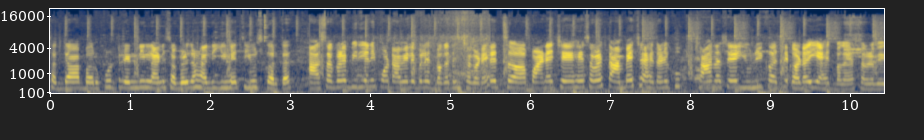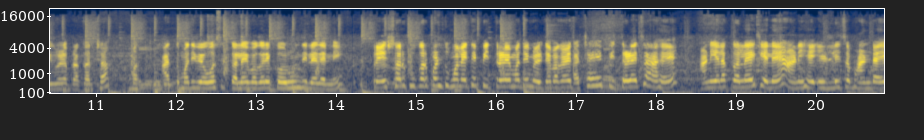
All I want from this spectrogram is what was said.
सध्या भरपूर ट्रेंडिंग आणि सगळेजण हल्ली हेच यूज करतात. सगळे बिर्याणी पॉट अवेलेबल आहेत बघा त्यांच्याकडे. तेच पाण्याचे हे सगळे तांब्याचे आहेत आणि खूप छान असे युनिक असे कढाई आहेत बघा या सगळ्या वेगवेगळ्या प्रकारच्या. मस्त आतमध्ये व्यवस्थित कलई वगैरे करून दिले त्यांनी. प्रेशर कुकर पण तुम्हाला इथे पितळेमध्ये मिळते. बघा अच्छा हे पितळेचं आहे आणि याला कलई केले आणि हे इडलीचं भांड आहे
